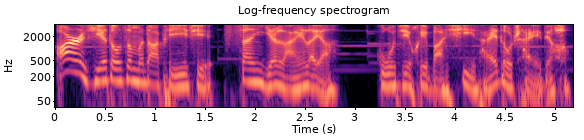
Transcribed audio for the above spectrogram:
二爷都这么大脾气，三爷来了呀，估计会把戏台都拆掉。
